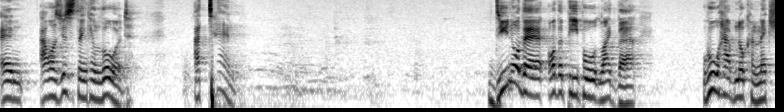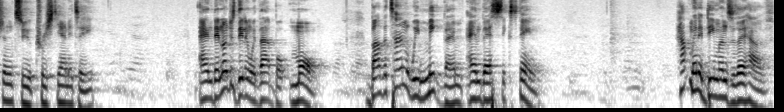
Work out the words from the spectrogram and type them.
And I was just thinking, Lord, at 10, do you know there are other people like that who have no connection to Christianity? And they're not just dealing with that, but more. By the time we meet them and they're 16, how many demons do they have?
